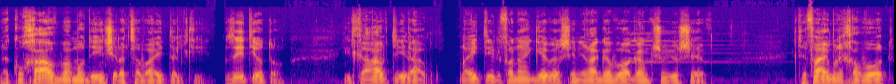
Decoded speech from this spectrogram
לכוכב במודיעין של הצבא האיטלקי. זיהיתי אותו. התקרבתי אליו, ראיתי לפניי גבר שנראה גבוה גם כשהוא יושב. כתפיים רחבות,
